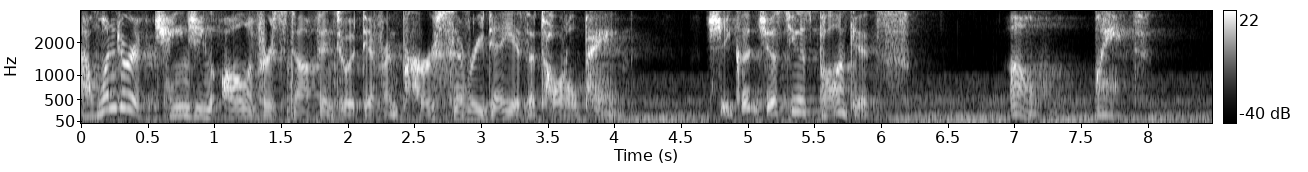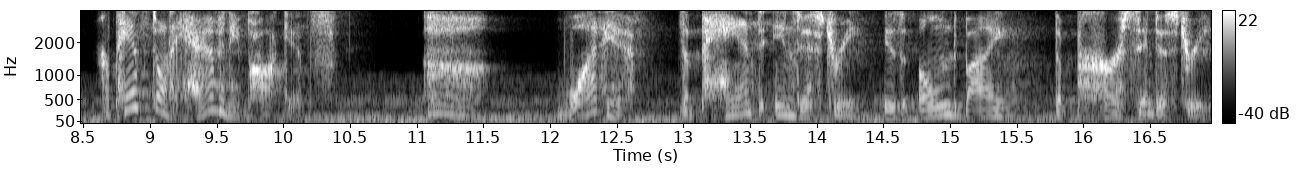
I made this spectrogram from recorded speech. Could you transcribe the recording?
I wonder if changing all of her stuff into a different purse every day is a total pain. She could just use pockets. Oh, wait. Her pants don't have any pockets. what if the pant industry is owned by the purse industry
